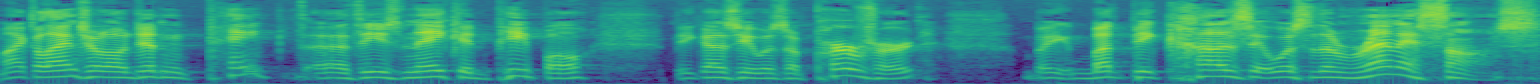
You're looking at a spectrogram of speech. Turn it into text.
Michelangelo didn't paint uh, these naked people because he was a pervert, but because it was the Renaissance.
